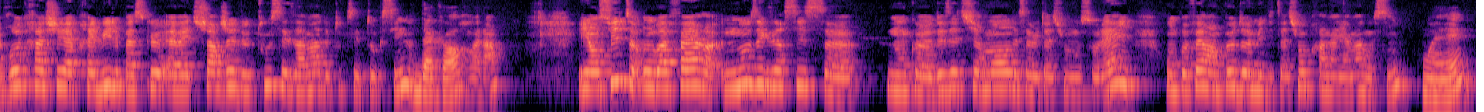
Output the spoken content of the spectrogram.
recracher après l'huile parce qu'elle va être chargée de tous ces amas, de toutes ces toxines. D'accord. Voilà. Et ensuite, on va faire nos exercices donc euh, des étirements, des salutations au soleil. On peut faire un peu de méditation pranayama aussi. Ouais.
